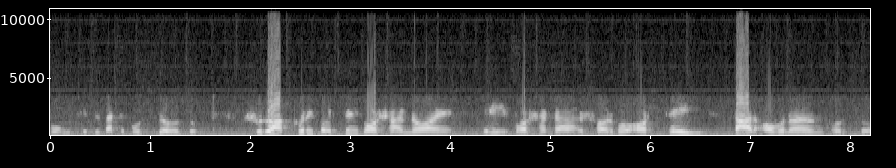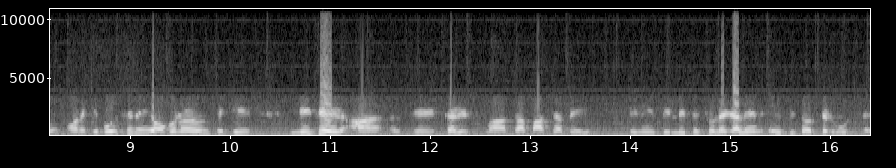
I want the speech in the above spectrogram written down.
পঙ্ক্তিতে তাকে বসতে হতো। শুধু আক্ষরিক অর্থেই বসা নয়, এই বসাটা সর্ব অর্থেই তার অবনয়ন ঘটতো। অনেকে বলছেন এই অবনয়ন থেকে নিজের যে কারিশমা তা বাঁচাতেই তিনি দিল্লিতে চলে গেলেন এই বিতর্কের ঊর্ধ্বে।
